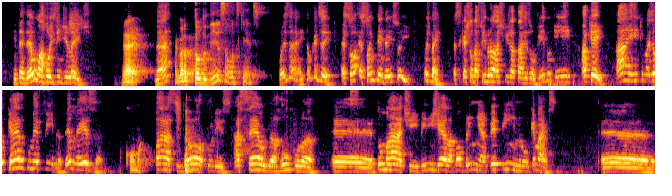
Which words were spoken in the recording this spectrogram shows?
Entendeu? Um arrozinho de leite. É. Né? Agora todo dia são outros 500. Pois é. Então, quer dizer, é só, é só entender isso aí. Pois bem, essa questão da fibra eu acho que já está resolvido. E, ok. Ah, Henrique, mas eu quero comer fibra. Beleza. Coma. Passe, brócolis, acelga, rúcula, é, tomate, berinjela, abobrinha, pepino, o que mais? É...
